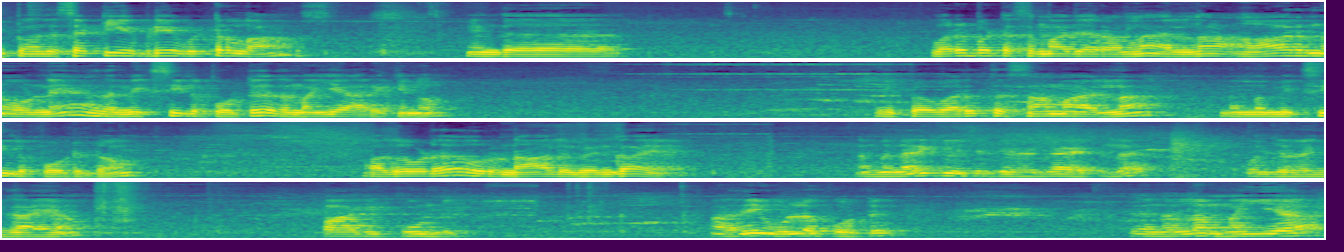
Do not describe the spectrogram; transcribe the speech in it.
இப்போ அந்த சட்டியை இப்படியே விட்டுறலாம். இந்த வறுபட்ட சமாச்சாரம்லாம் எல்லாம் ஆறுன உடனே அதை மிக்சியில் போட்டு அதை மைய அரைக்கணும். இப்போ வறுத்த சாமான் எல்லாம் நம்ம மிக்சியில் போட்டுட்டோம். அதோட ஒரு நாலு வெங்காயம். நம்ம நறுக்கி வச்சிருக்க வெங்காயத்தில் கொஞ்சம் வெங்காயம் பாதி பூண்டு அதையும் உள்ளே போட்டு இதை நல்லா மையாக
